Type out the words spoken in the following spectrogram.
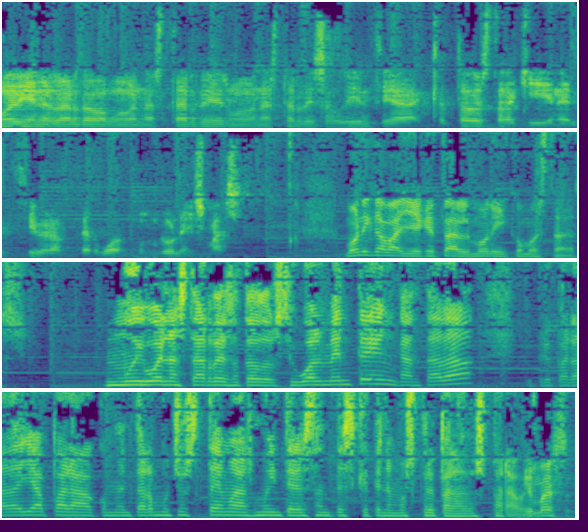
Muy bien, Eduardo. Muy buenas tardes. Muy buenas tardes, audiencia. Encantado de estar aquí en el Cyber After Work, un lunes más. Mónica Valle, ¿qué tal? Moni, ¿cómo estás? Muy buenas tardes a todos. Igualmente encantada preparada ya para comentar muchos temas muy interesantes que tenemos preparados para hoy. Temas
